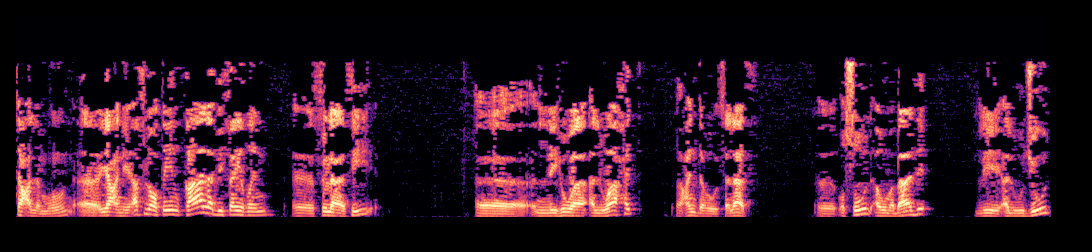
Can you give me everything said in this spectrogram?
تعلمون آه، يعني أفلوطين قال بفيض ثلاثي اللي هو الواحد عنده ثلاث أصول أو مبادئ للوجود.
